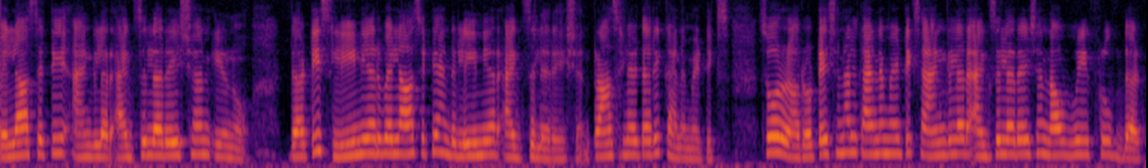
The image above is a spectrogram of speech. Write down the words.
velocity angular acceleration you know that is linear velocity and linear acceleration. Translatory kinematics. So rotational kinematics angular acceleration now we prove that.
